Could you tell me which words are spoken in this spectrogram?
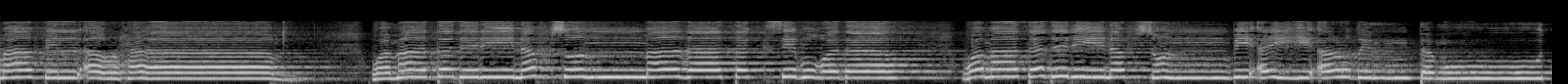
ما فی الارحام وما تدری نفس ماذا تکسب غدا وما تدری نفس بأی ارض تموت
